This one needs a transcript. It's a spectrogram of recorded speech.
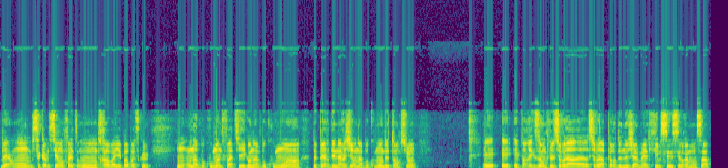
ben c'est comme si en fait on travaillait pas parce que on, a beaucoup moins de fatigue, on a beaucoup moins de perte d'énergie, on a beaucoup moins de tension. Et, et, par exemple, sur la, sur la peur de ne jamais être libre, c'est vraiment ça.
